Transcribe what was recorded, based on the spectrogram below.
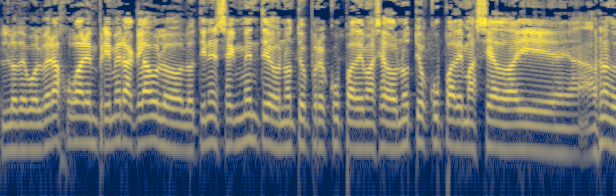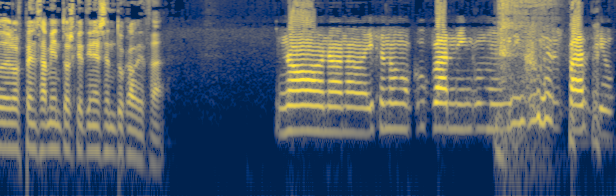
Lo de volver a jugar en primera, Clau, ¿lo, ¿lo, tienes en mente o no te preocupa demasiado? ¿No te ocupa demasiado ahí, eh, hablando de los pensamientos que tienes en tu cabeza? No, no, no, iso non ocupa ningún, ningún espacio.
